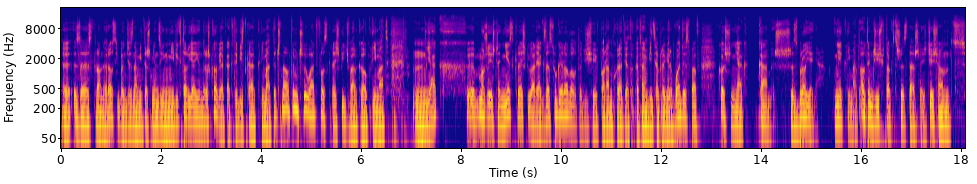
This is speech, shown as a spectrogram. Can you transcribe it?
e, ze strony Rosji. Będzie z nami też m.in. Wiktoria Jędroszkowiak, aktywistka klimatyczna, o tym, czy łatwo skreślić walkę o klimat. Mm, jak, e, może jeszcze nie skreślił, ale jak zasugerował, to dzisiaj w poranku Radia TOK FM wicepremier Władysław Kosiniak-Kamysz. Zbrojenia nie klimat. O tym dziś w TOK 360.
